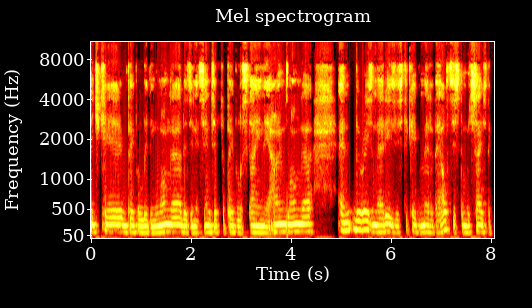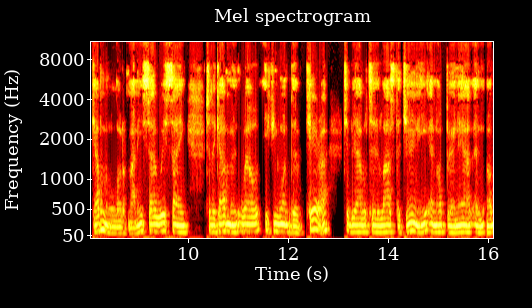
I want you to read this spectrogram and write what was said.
aged care and people living longer. There's an incentive for people to stay in their homes longer. And the reason that is, is to keep them out of the health system, which saves the government a lot of money. So we're saying to the government, well, if you want the carer to be able to last the journey and not burn out and not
